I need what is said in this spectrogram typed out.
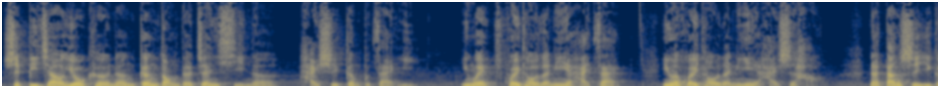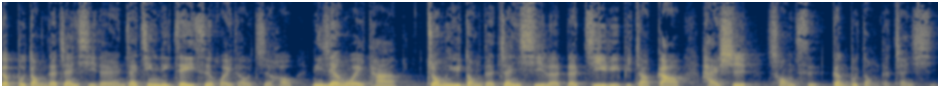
是比较有可能更懂得珍惜呢，还是更不在意？因为回头了你也还在，因为回头了你也还是好。那当时一个不懂得珍惜的人，在经历这一次回头之后，你认为他终于懂得珍惜了的几率比较高，还是从此更不懂得珍惜？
